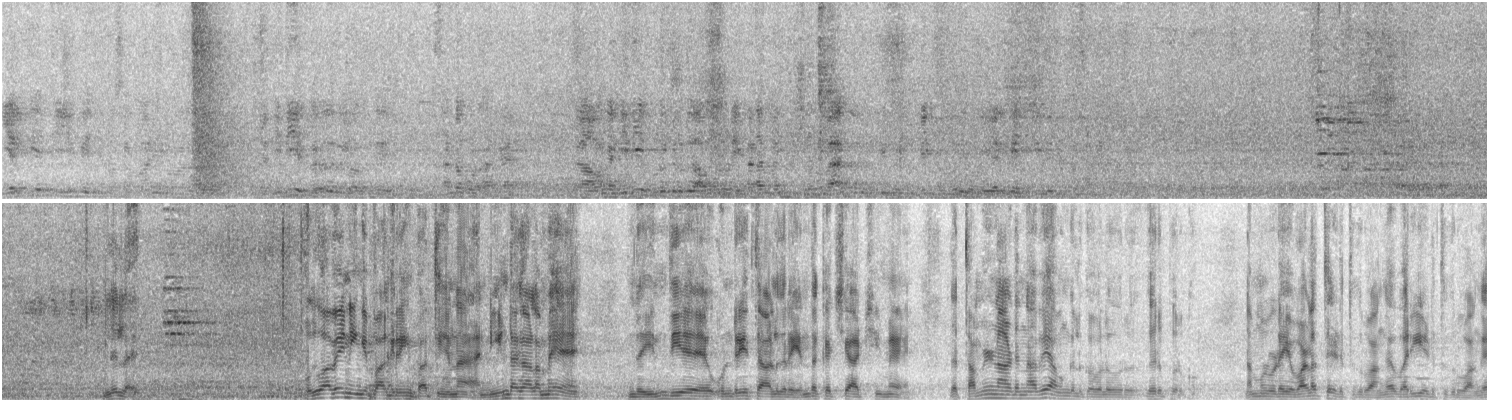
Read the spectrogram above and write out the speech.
எல்கேஜி யூகேஜி பசங்க மாதிரி இந்த நிதியை பெறுவதில் வந்து சண்டை போடுறாங்க. அவங்க நிதியை கொடுக்கறது அவங்களுடைய கடமை. பேங்க் அப்படின்றது ஒரு எல்கேஜி யூகேஜி பசங்க இல்லை இல்லை. பொதுவாகவே நீங்கள் பார்க்குறீங்க பார்த்தீங்கன்னா நீண்ட காலமே இந்த இந்திய ஒன்றியத்தை ஆளுகிற எந்த கட்சி ஆட்சியுமே இந்த தமிழ்நாடுனாவே அவங்களுக்கு அவ்வளோ ஒரு வெறுப்பு இருக்கும். நம்மளுடைய வளத்தை எடுத்துக்கிடுவாங்க வரியை எடுத்துக்கிடுவாங்க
